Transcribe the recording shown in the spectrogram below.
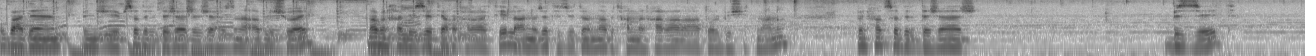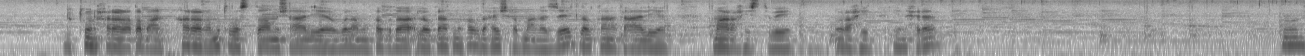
وبعدين بنجيب صدر الدجاج اللي جهزناه قبل شوي. ما بنخلي الزيت ياخد حرارة كتير لأنه زيت الزيتون ما بتحمل حرارة على طول بيشيت معنا بنحط صدر الدجاج بالزيت. بتكون حرارة طبعا حرارة متوسطة مش عالية ولا منخفضة. لو كانت منخفضة حيشرب معنا الزيت لو كانت عالية ما راح يستوي وراح ينحرق. هون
